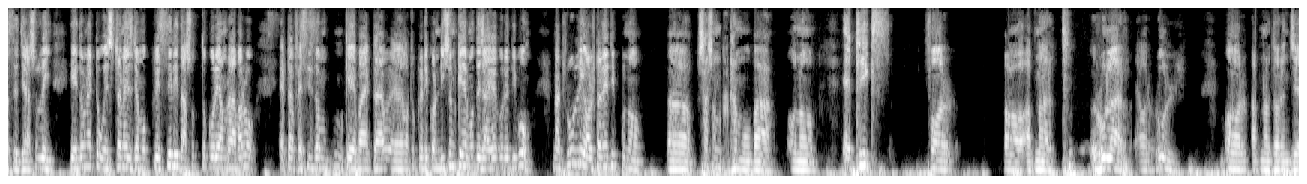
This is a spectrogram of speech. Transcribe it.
আছে যে আসলে এই ধরনের একটা ওয়েস্টার্নাইজ ডেমোক্রেসিরই দাসত্ব করে আমরা আবারও একটা ফ্যাসিজম কে বা একটা অটোক্রেটিক কন্ডিশন কে এর মধ্যে জায়গা করে দিব, না ট্রুলি অল্টারনেটিভ কোন শাসন কাঠামো বা কোন এথিক্স ফর আপনার রুলার অর রুল অর আপনার ধরেন যে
